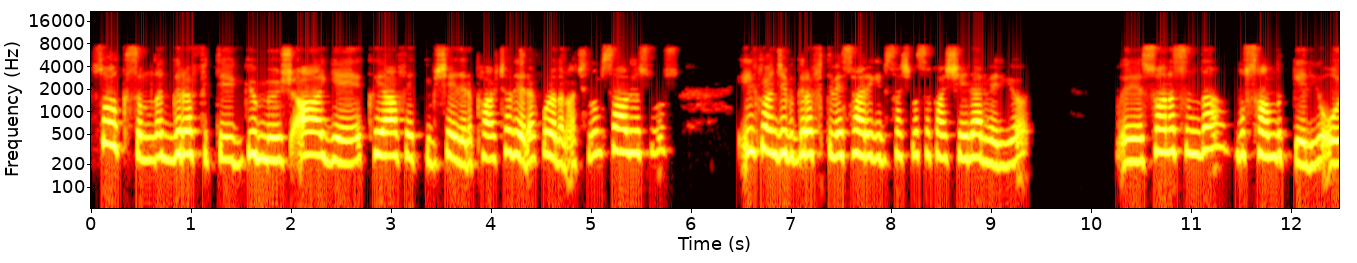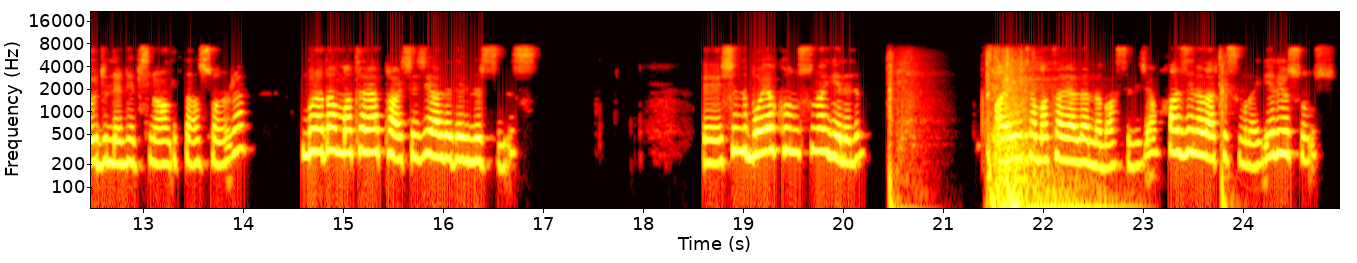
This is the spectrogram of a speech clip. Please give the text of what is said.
sol kısımda grafiti, gümüş, AG, kıyafet gibi şeyleri parçalayarak buradan açılım sağlıyorsunuz. İlk önce bir grafiti vesaire gibi saçma sapan şeyler veriyor. Ee, sonrasında bu sandık geliyor. O ödüllerin hepsini aldıktan sonra. Buradan materyal parçacı elde edebilirsiniz. Ee, şimdi boya konusuna gelelim. Ayrıca materyalden de bahsedeceğim. Hazineler kısmına geliyorsunuz.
